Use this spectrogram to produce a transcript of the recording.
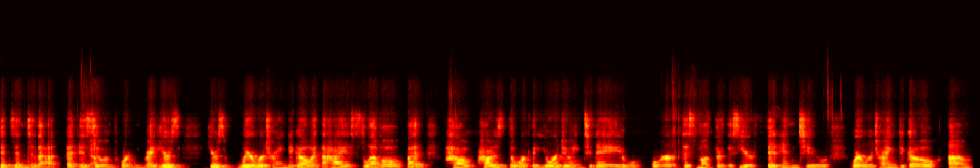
fits into that uh, is uh, Yeah. so important right here's here's where we're trying to go at the highest level but how how does the work that you're doing today or, or this month or this year fit into where we're trying to go um,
